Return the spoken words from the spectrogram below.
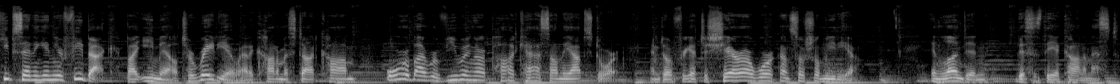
Keep sending in your feedback by email to radio at economist.com or by reviewing our podcasts on the App Store. And don't forget to share our work on social media. In London, this is The Economist.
